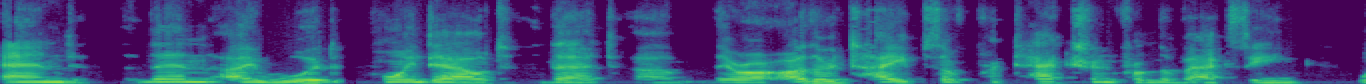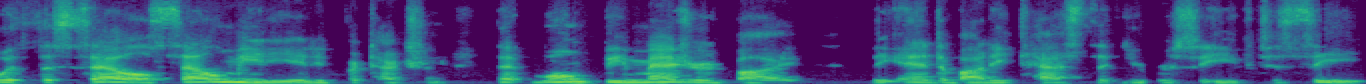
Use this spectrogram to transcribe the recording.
And then I would point out that um, there are other types of protection from the vaccine with the cell, cell mediated protection that won't be measured by the antibody test that you receive to see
